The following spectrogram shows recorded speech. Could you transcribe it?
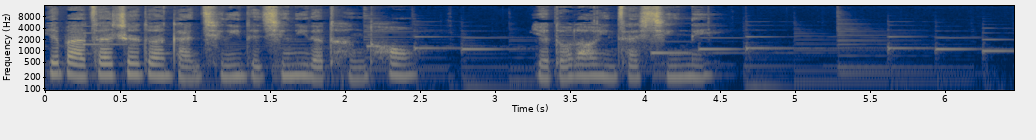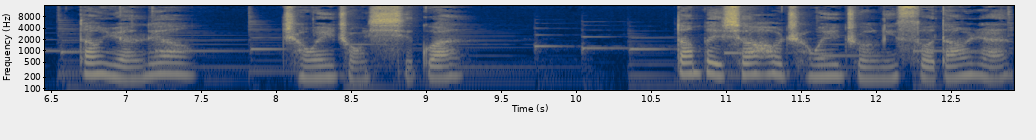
也把在这段感情里的经历的疼痛，也都烙印在心里。当原谅成为一种习惯，当被消耗成为一种理所当然，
